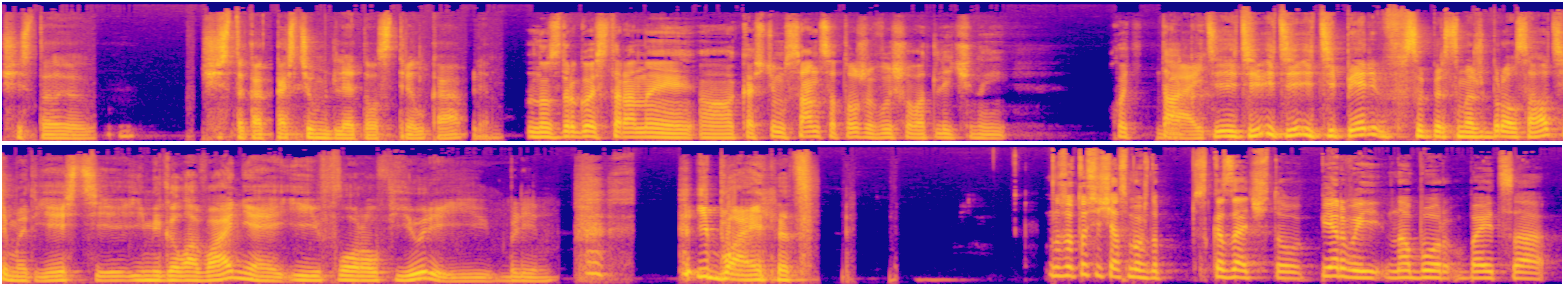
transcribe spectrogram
чисто, чисто как костюм для этого стрелка, блин. Но, с другой стороны, а, костюм Санса тоже вышел отличный. Хоть Да, так. и, те- и и те- и теперь в Super Smash Bros. Ultimate есть и, и Мегалования, и Floral Fury, и, блин, и Байлет. Ну, зато сейчас можно сказать, что первый набор бойца э,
